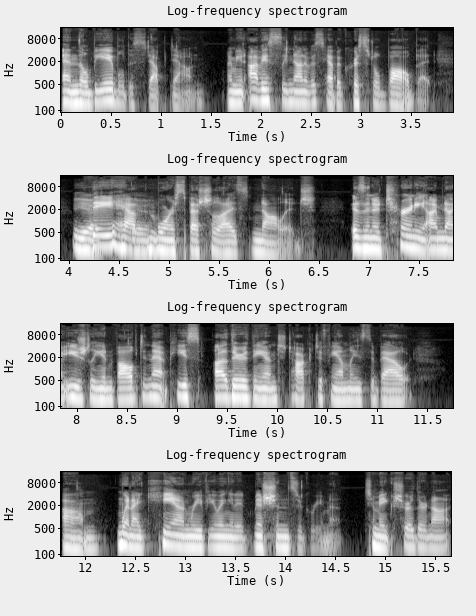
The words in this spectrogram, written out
and they'll be able to step down. I mean, obviously, none of us have a crystal ball, but Yeah, they have yeah. more specialized knowledge. As an attorney, I'm not usually involved in that piece other than to talk to families about um, when I can reviewing an admissions agreement to make sure they're not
